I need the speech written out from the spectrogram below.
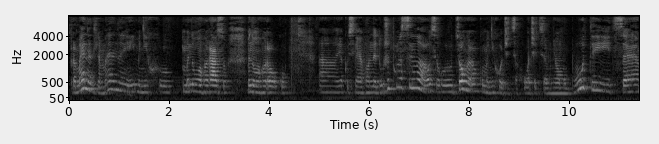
Про мене, для мене, і мені минулого разу, минулого року. Якось я його не дуже поносила, а ось цього року мені хочеться, хочеться в ньому бути. І це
